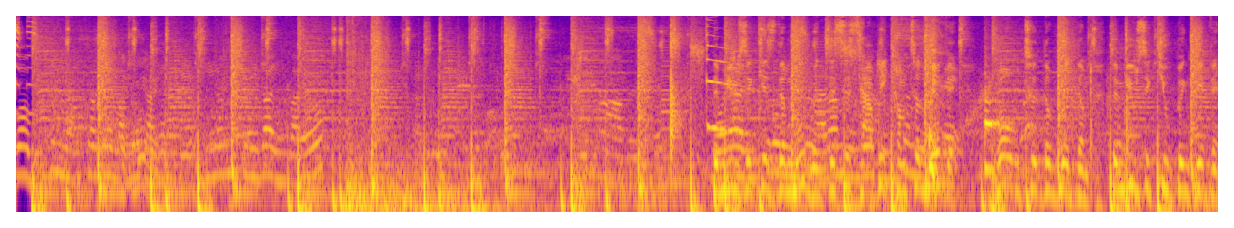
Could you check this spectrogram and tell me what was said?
이거 무슨 영상에 맞는 자는지 이현승이가인가요? The music is the movement, this is how we come to live it. Roll to the rhythm, the music you've been given.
